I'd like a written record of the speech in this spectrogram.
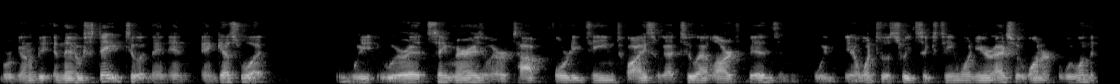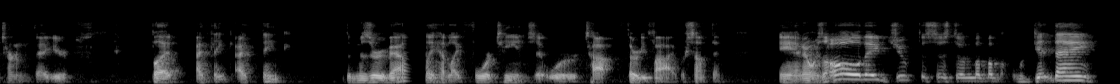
We're going to be, and they stayed to it. And, and, and guess what? We we're at St. Mary's and we were a top 40 team twice. We got two at-large bids, and we you know went to the Sweet 16 one year. Actually, won we won the tournament that year. But I think I think the Missouri Valley had like four teams that were top 35 or something. And everyone was, oh, they juked the system. Blah, blah, blah. Did they?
